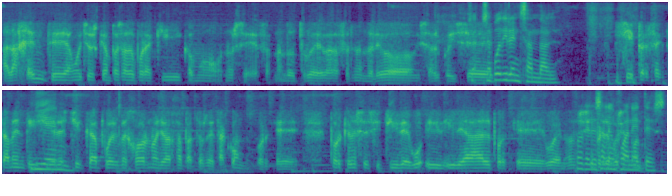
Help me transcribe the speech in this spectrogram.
a la gente, a muchos que han pasado por aquí, como, no sé, Fernando Trueba, Fernando León, Isabel sea, se puede ir en chandal. Sí, perfectamente. Y Bien. si eres chica, pues mejor no llevar zapatos de tacón, porque porque no es el sitio ide- ideal, porque, bueno... Porque te salen juanetes.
